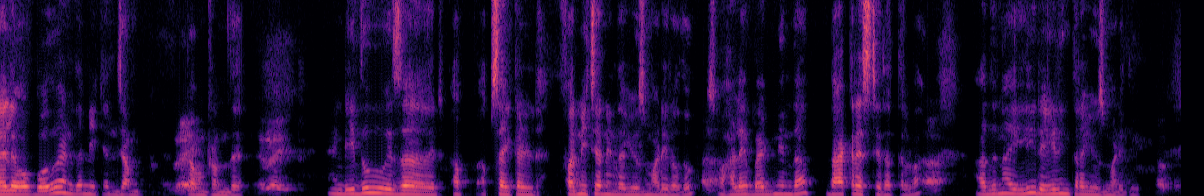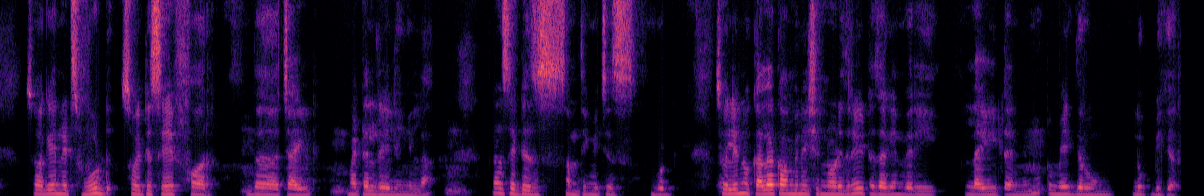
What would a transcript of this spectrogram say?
ಮೇಲೆ ಹೋಗ್ಬೋದು and then you can jump down from there and ಇದು ಇಸ್ ಅಪ್ ಅಪ್ಸೈಕಲ್ಡ್ ಫರ್ನಿಚರ್ನಿಂದ ಯೂಸ್ ಮಾಡಿರೋದು. ಸೊ ಹಳೆ ಬೆಡ್ನಿಂದ ಬ್ಯಾಕ್ ರೆಸ್ಟ್ ಇರತ್ತಲ್ವಾ. ಅದನ್ನ ಇಲ್ಲಿ ರೈಲಿಂಗ್ ತರ ಯೂಸ್ ಮಾಡಿದ್ವಿ. So again it's wood so it is safe for the child. Metal railing ಇಲ್ಲ. Plus it is something which is good so ಇಲ್ಲಿ ಕಲರ್ ಕಾಂಬಿನೇಷನ್ ನೋಡಿದ್ರೆ it is again very light and to make the room look bigger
